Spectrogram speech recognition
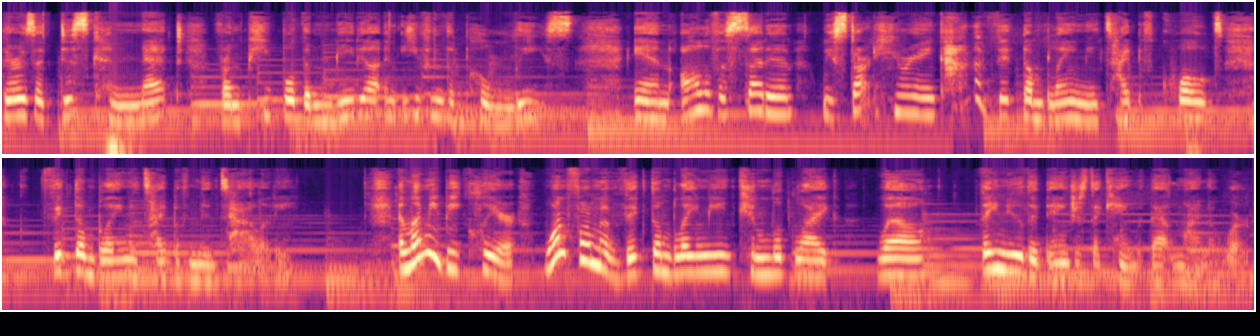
there is a disconnect from people, the media, and even the police. And all of a sudden, we start hearing kind of victim blaming type of quotes, victim blaming type of mentality. And let me be clear one form of victim blaming can look like, well, they knew the dangers that came with that line of work.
